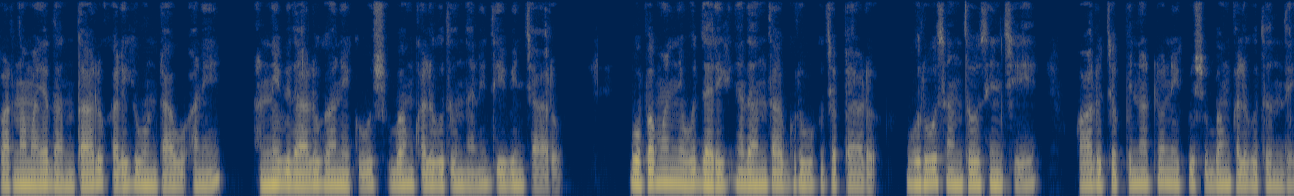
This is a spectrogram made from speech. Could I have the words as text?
స్వర్ణమయ దంతాలు కలిగి ఉంటావు అని అన్ని విధాలుగా నీకు శుభం కలుగుతుందని దీవించారు. ఉపమన్యువు జరిగినదంతా గురువుకు చెప్పాడు. గురువు సంతోషించి వారు చెప్పినట్లు నీకు శుభం కలుగుతుంది.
